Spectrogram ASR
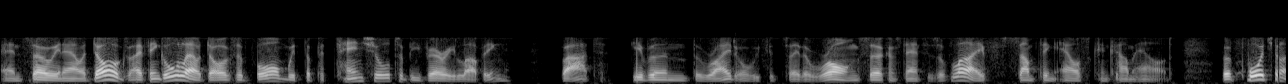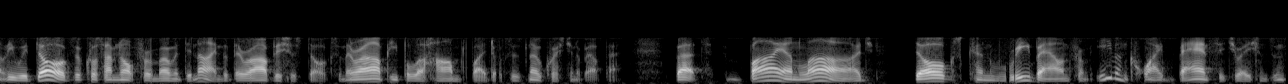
and so in our dogs, I think all our dogs are born with the potential to be very loving, but given the right, or we could say the wrong circumstances of life, something else can come out. But fortunately, with dogs, of course, I'm not for a moment denying that there are vicious dogs, and there are people who are harmed by dogs. There's no question about that. But by and large, dogs can rebound from even quite bad situations and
